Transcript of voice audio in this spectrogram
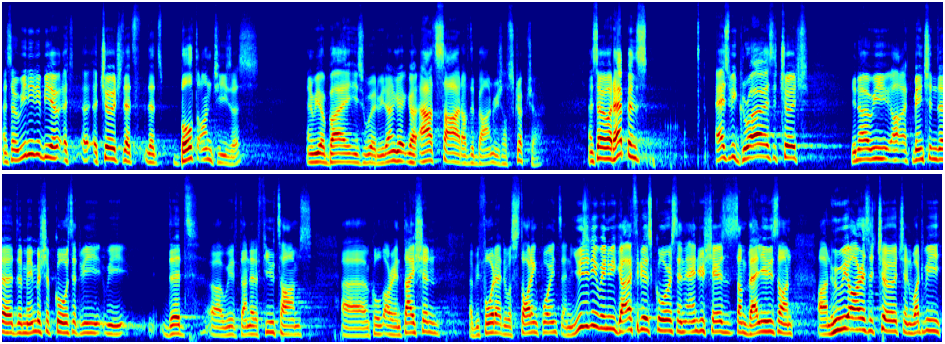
And so we need to be a, a, a church that's, that's built on Jesus and we obey his word. We don't go outside of the boundaries of Scripture. And so what happens as we grow as a church, you know, we I mentioned the, the membership course that we, we did. Uh, we've done it a few times uh, called orientation. Uh, before that, it was starting point. And usually, when we go through this course and Andrew shares some values on, on who we are as a church and what we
